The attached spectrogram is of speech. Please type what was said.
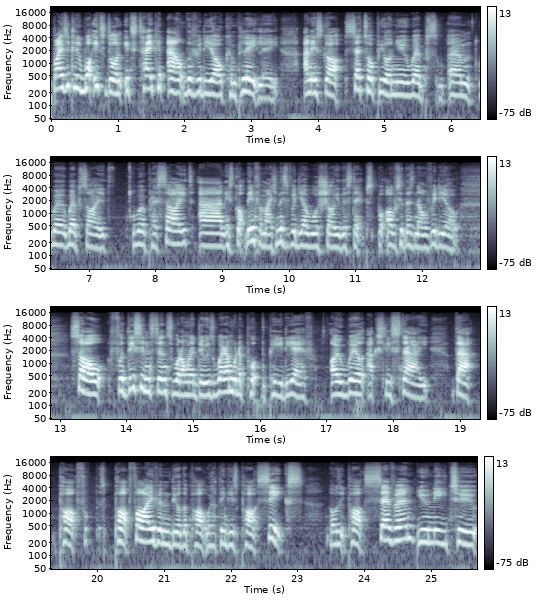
basically what it's done, it's taken out the video completely and it's got set up your new web, um, website, WordPress site and it's got the information. This video will show you the steps, but obviously there's no video. So for this instance, what I'm going to do is where I'm going to put the PDF, I will actually say that part part five and the other part, which I think is part six, or was it part seven, you need to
